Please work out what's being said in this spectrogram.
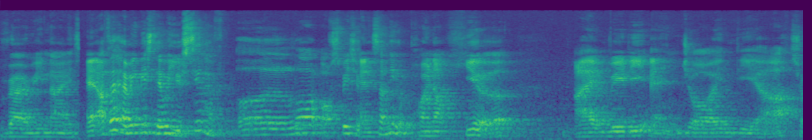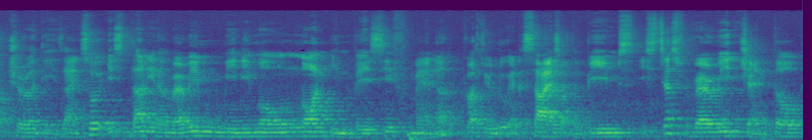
very nice. And after having this table, you still have a lot of space. And something to point out here, I really enjoy their structural design. So it's done in a very minimal, non-invasive manner. Because you look at the size of the beams, it's just very gentle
